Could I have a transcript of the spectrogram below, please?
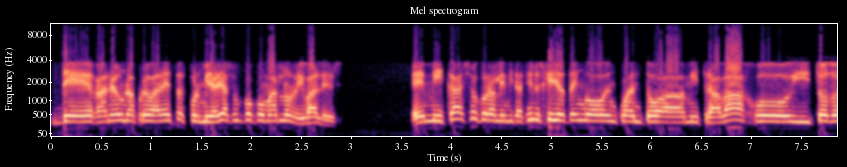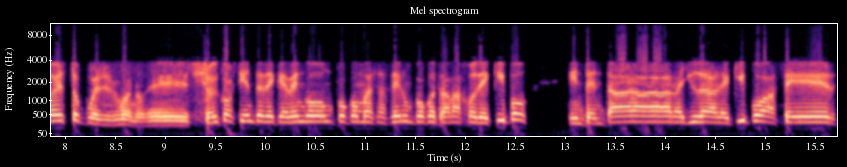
de ganar una prueba de estas, pues mirarías un poco más los rivales. En mi caso, con las limitaciones que yo tengo en cuanto a mi trabajo y todo esto, pues bueno, eh, soy consciente de que vengo un poco más a hacer un poco trabajo de equipo, intentar ayudar al equipo a hacer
